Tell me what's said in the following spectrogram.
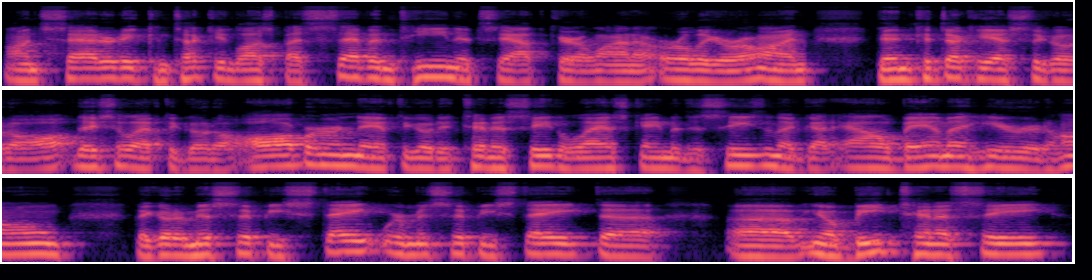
on Saturday. Kentucky lost by 17 at South Carolina earlier on. Then Kentucky has to go to, they still have to go to Auburn. They have to go to Tennessee, the last game of the season. They've got Alabama here at home. They go to Mississippi State, where Mississippi State, uh, uh, you know, beat Tennessee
